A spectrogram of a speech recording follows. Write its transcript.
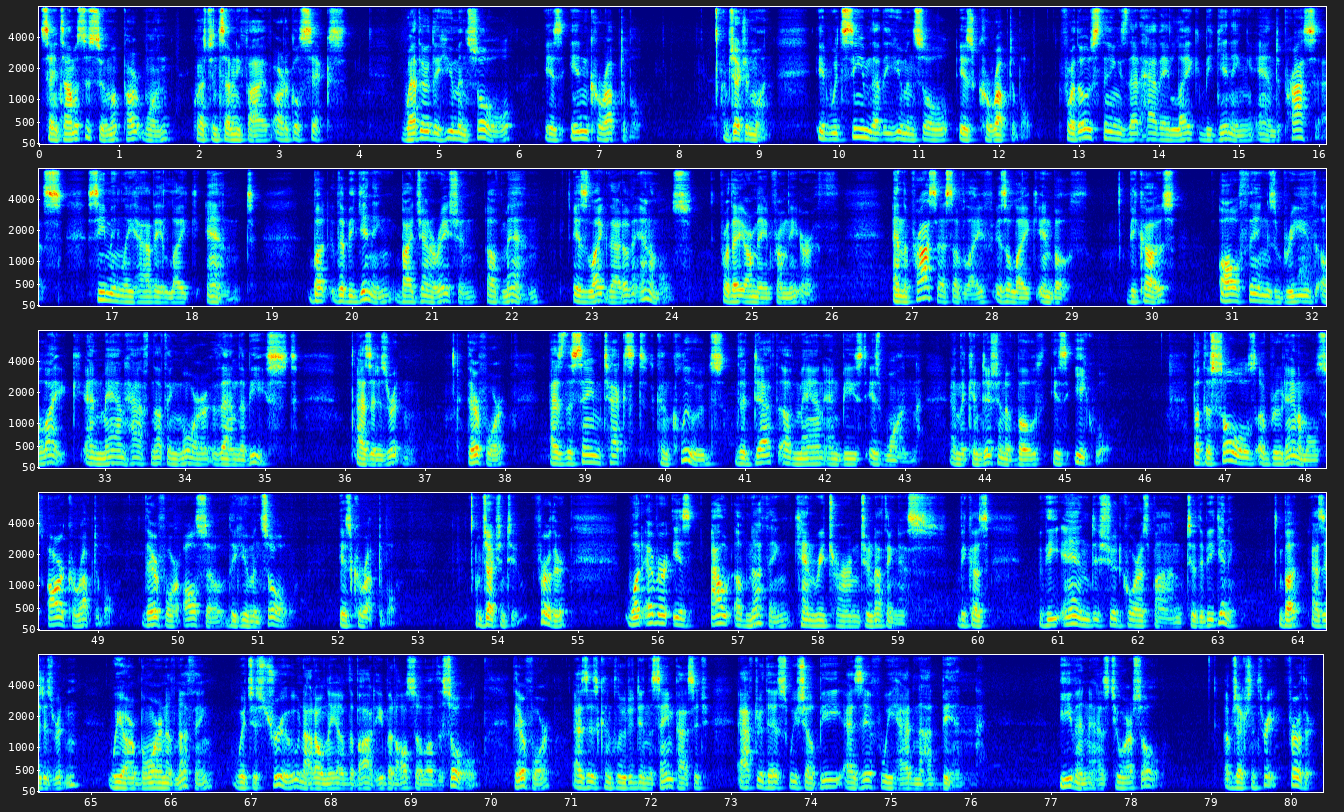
St. Thomas's Summa, Part 1, Question 75, Article 6. Whether the human soul is incorruptible? Objection 1. It would seem that the human soul is corruptible. For those things that have a like beginning and process seemingly have a like end. But the beginning, by generation, of men is like that of animals, for they are made from the earth. And the process of life is alike in both because all things breathe alike, and man hath nothing more than the beast, as it is written. Therefore, as the same text concludes, the death of man and beast is one, and the condition of both is equal. But the souls of brute animals are corruptible. Therefore, also, the human soul is corruptible. Objection 2. Further, whatever is out of nothing can return to nothingness because the end should correspond to the beginning. But, as it is written, we are born of nothing, which is true not only of the body, but also of the soul. Therefore, as is concluded in the same passage, after this we shall be as if we had not been, even as to our soul. Objection 3. Further,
